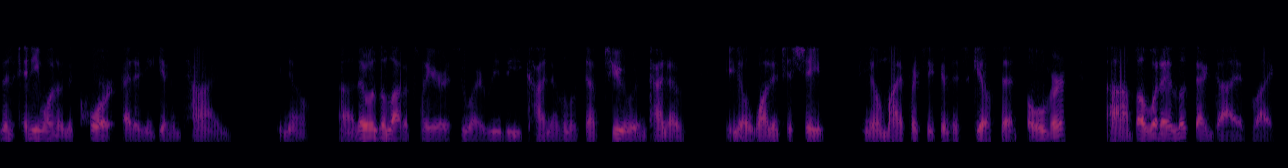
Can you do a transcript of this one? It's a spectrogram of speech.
than anyone on the court at any given time. You know, uh, there was a lot of players who I really kind of looked up to and kind of, you know, wanted to shape, you know, my particular skill set over. Uh, but when I looked at guys like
